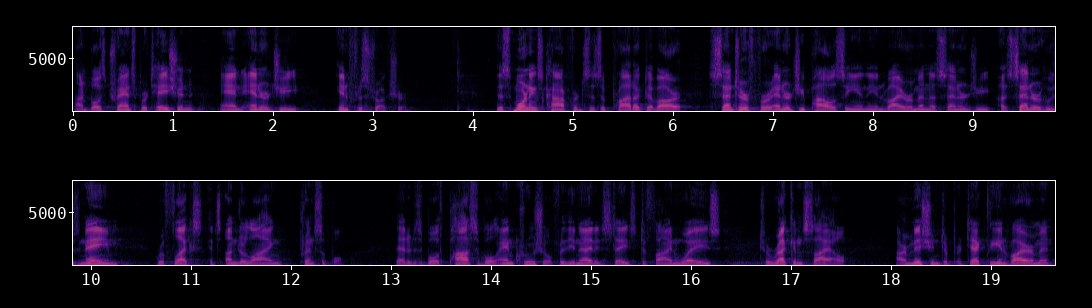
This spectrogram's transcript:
on both transportation and energy infrastructure. This morning's conference is a product of our Center for Energy Policy and the Environment, a center, a center whose name reflects its underlying principle that it is both possible and crucial for the United States to find ways to reconcile our mission to protect the environment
